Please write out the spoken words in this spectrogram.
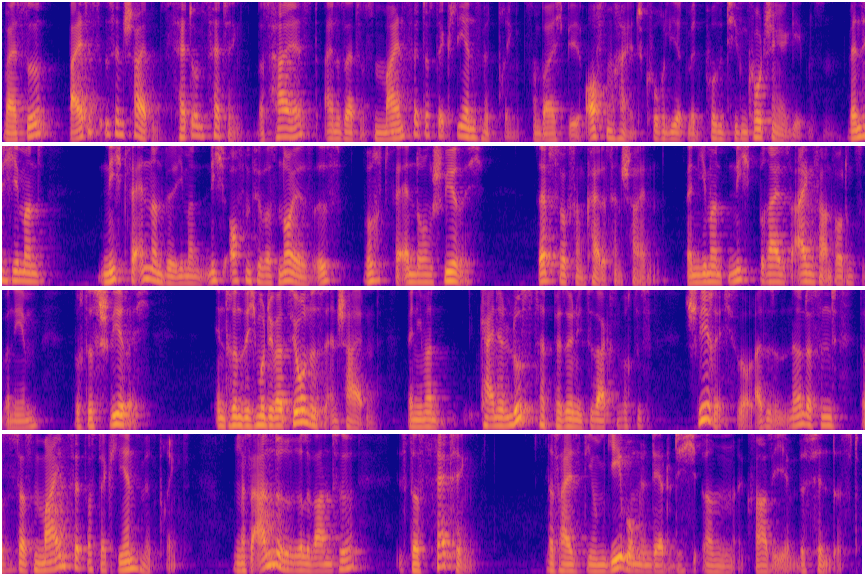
Weißt du, beides ist entscheidend, Set und Setting. Das heißt, einerseits das Mindset, das der Klient mitbringt, zum Beispiel Offenheit korreliert mit positiven Coaching-Ergebnissen. Wenn sich jemand nicht verändern will, jemand nicht offen für was Neues ist, wird Veränderung schwierig. Selbstwirksamkeit ist entscheidend. Wenn jemand nicht bereit ist, Eigenverantwortung zu übernehmen, wird es schwierig. Intrinsische Motivation ist entscheidend. Wenn jemand keine Lust hat, persönlich zu wachsen, wird es schwierig. So, also ne, das sind, das ist das Mindset, was der Klient mitbringt. Und das andere Relevante ist das Setting. Das heißt, die Umgebung, in der du dich ähm, quasi befindest.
